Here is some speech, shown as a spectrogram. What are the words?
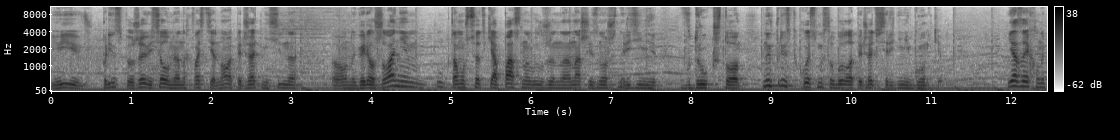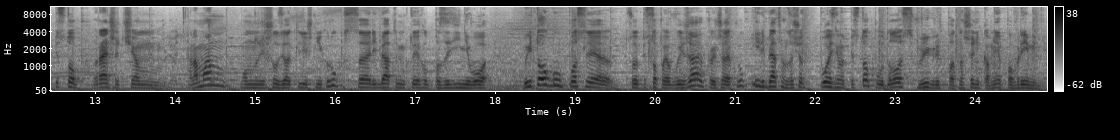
и, в принципе, уже висел у меня на хвосте, но опережать не сильно э, он горел желанием, ну, потому что все-таки опасно уже на нашей изношенной резине вдруг что. Ну и, в принципе, какой смысл было опережать в середине гонки. Я заехал на пистоп раньше, чем Роман, он решил сделать лишний круг с ребятами, кто ехал позади него. По итогу, после своего пистопа я выезжаю, проезжаю круг, и ребятам за счет позднего пистопа удалось выиграть по отношению ко мне по времени.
